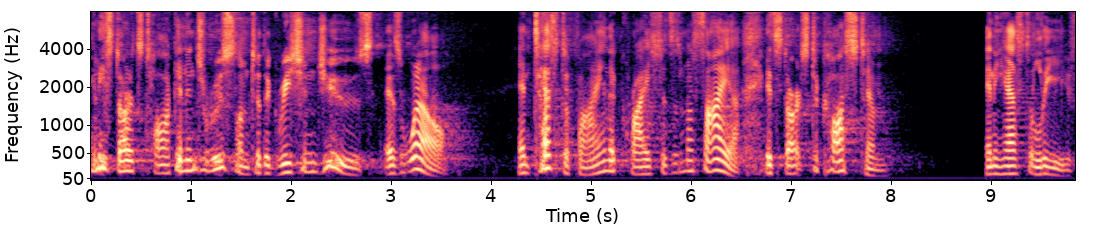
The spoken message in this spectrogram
And he starts talking in Jerusalem to the Grecian Jews as well and testifying that Christ is the Messiah. It starts to cost him, and he has to leave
